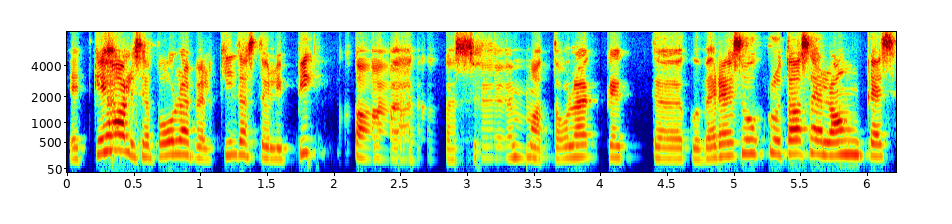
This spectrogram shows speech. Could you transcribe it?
et kehalise poole pealt kindlasti oli pikka aega söömata olek, et kui veresuhkru tase langes,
